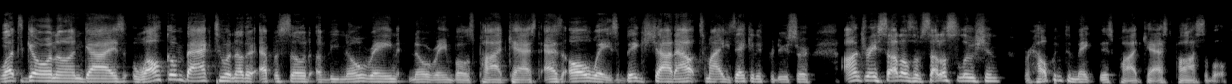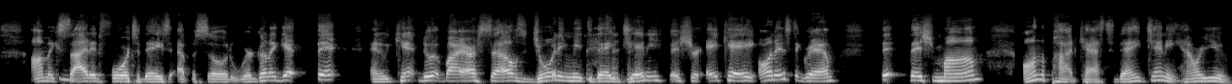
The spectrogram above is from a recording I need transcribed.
What's going on, guys? Welcome back to another episode of the No Rain, No Rainbows podcast. As always, big shout out to my executive producer, Andre Suttles of Subtle Solution, for helping to make this podcast possible. I'm Mm-hmm. excited for today's episode. We're going to get fit, and we can't do it by ourselves. Joining me today, Jenny Fisher, aka on Instagram, Fit Fish Mom, on the podcast today. Jenny, how are you?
